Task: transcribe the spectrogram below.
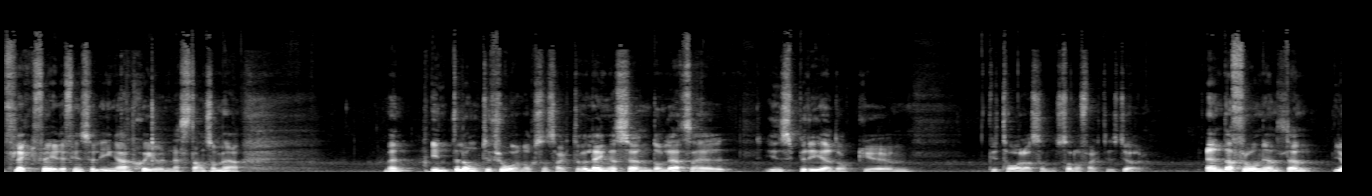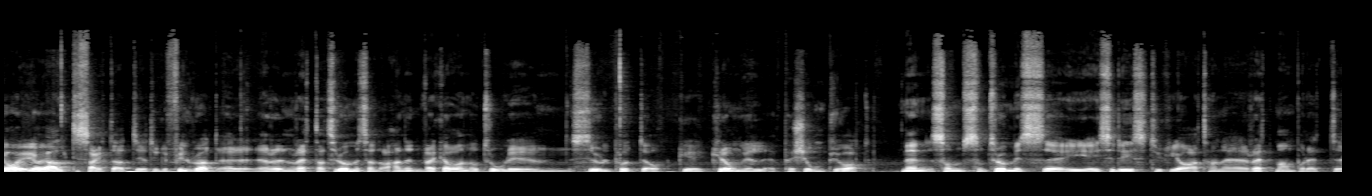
fläckfri. Det finns väl inga skivor nästan som är. Men inte långt ifrån. Och som sagt, det var länge sedan de lät så här inspirerade och eh, vitala som, som de faktiskt gör. Ända från egentligen... Jag, jag har alltid sagt att jag tycker Phil Rudd är, är den rätta trummisen då. Han verkar vara en otrolig mm, strulputte och eh, krångelperson privat. Men som, som trummis eh, i ACDC tycker jag att han är rätt man på rätt eh,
